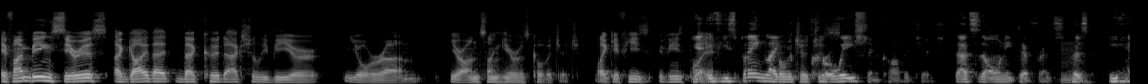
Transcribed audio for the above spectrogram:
If I'm being serious, a guy that that could actually be your your um your unsung hero is Kovacic. Like if he's if he's Yeah, playing, if he's playing like Kovacic is- Croatian Kovacic, that's the only difference. Mm. Because he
